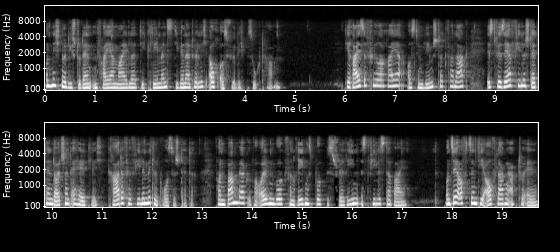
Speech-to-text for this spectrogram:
Und nicht nur die Studentenfeiermeile, die Clemens, die wir natürlich auch ausführlich besucht haben. Die Reiseführerreihe aus dem Lehmstadt Verlag ist für sehr viele Städte in Deutschland erhältlich, gerade für viele mittelgroße Städte. Von Bamberg über Oldenburg, von Regensburg bis Schwerin ist vieles dabei. Und sehr oft sind die Auflagen aktuell.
